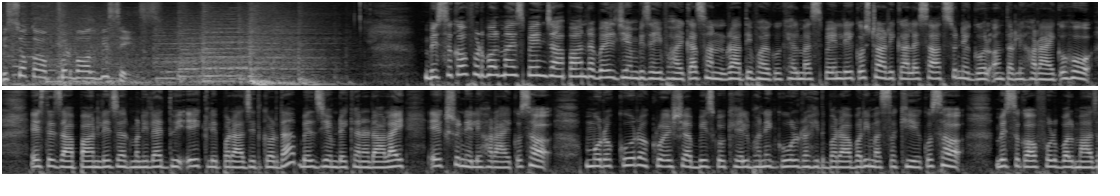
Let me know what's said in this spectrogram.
विश्वकप फुटबल विशेष। विश्वकप फुटबलमा स्पेन जापान र बेल्जियम विजयी भएका छन्। राति भएको खेलमा स्पेनले कोस्टारिकालाई सात शून्य गोल अन्तरले हराएको हो। यस्तै जापानले जर्मनीलाई दुई एकले पराजित गर्दा बेल्जियमले क्यानाडालाई एक शून्यले हराएको छ। मोरक्को र क्रोएसिया बीचको खेल भने गोल रहित बराबरीमा सकिएको छ। विश्वकप फुटबलमा आज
